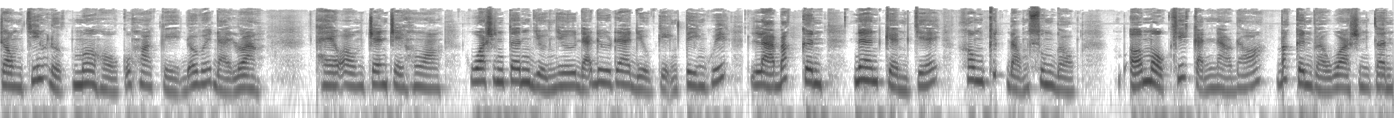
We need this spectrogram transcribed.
trong chiến lược mơ hồ của Hoa Kỳ đối với Đài Loan. Theo ông Chen Che Huang, Washington dường như đã đưa ra điều kiện tiên quyết là Bắc Kinh nên kiềm chế, không kích động xung đột. Ở một khía cạnh nào đó, Bắc Kinh và Washington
